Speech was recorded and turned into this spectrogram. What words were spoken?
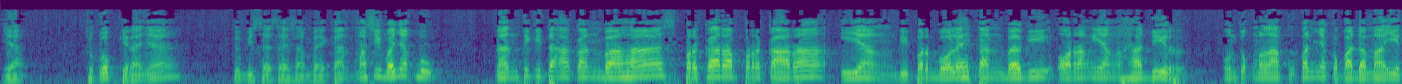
Ya, cukup kiranya itu bisa saya sampaikan. Masih banyak bu. Nanti kita akan bahas perkara-perkara yang diperbolehkan bagi orang yang hadir untuk melakukannya kepada mayit.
